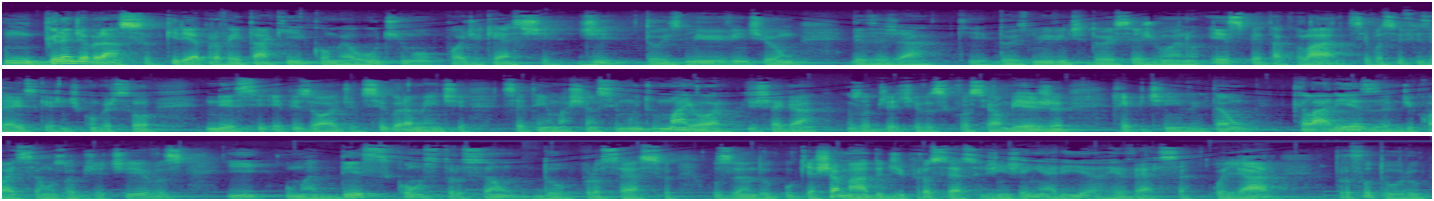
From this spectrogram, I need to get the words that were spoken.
Um grande abraço, queria aproveitar aqui como é o último podcast de 2021, desejar que 2022 seja um ano espetacular. Se você fizer isso que a gente conversou nesse episódio, seguramente você tem uma chance muito maior de chegar nos objetivos que você almeja. Repetindo, então, clareza de quais são os objetivos e uma desconstrução do processo, usando o que é chamado de processo de engenharia reversa. Olhar para o futuro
